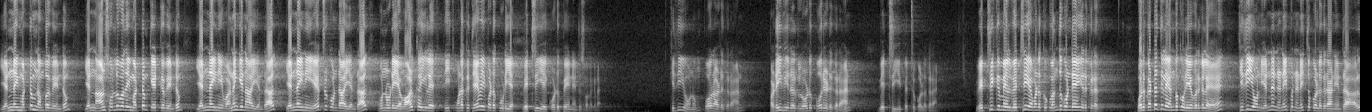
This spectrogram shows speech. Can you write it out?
என்னை மட்டும் நம்ப வேண்டும். என் நான் சொல்லுவதை மட்டும் கேட்க வேண்டும். என்னை நீ வணங்கினாய் என்றால் என்னை நீ ஏற்றுக்கொண்டாய் என்றால் உன்னுடைய வாழ்க்கையிலே நீ உனக்கு தேவைப்படக்கூடிய வெற்றியை கொடுப்பேன் என்று சொல்லுகிறார். கிதியோனும் போராடுகிறான். படை வீரர்களோடு போரிடுகிறான். வெற்றியை பெற்றுக்கொள்ளுகிறான். வெற்றிக்கு மேல் வெற்றி அவனுக்கு வந்து கொண்டே இருக்கிறது. ஒரு கட்டத்தில் அன்புக்குரியவர்களே கிதியோன் என்ன நினைப்பு நினைத்துக் கொள்ளுகிறான் என்றால்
